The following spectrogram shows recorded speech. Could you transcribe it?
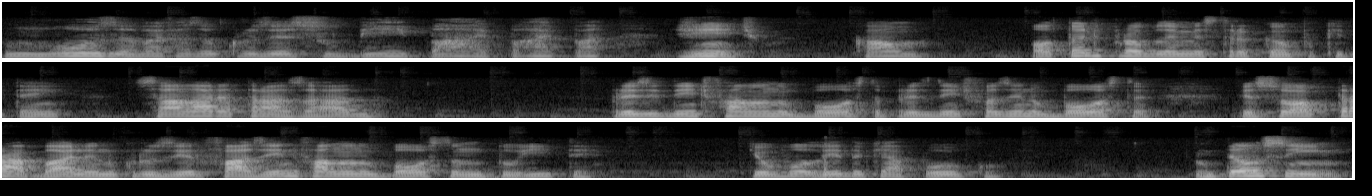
o Moza vai fazer o Cruzeiro subir, pai, pai, pai. Gente, calma. Olha o tanto de problema extracampo que tem. Salário atrasado. Presidente falando bosta, presidente fazendo bosta. Pessoal que trabalha no Cruzeiro fazendo e falando bosta no Twitter. Que eu vou ler daqui a pouco. Então, assim.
